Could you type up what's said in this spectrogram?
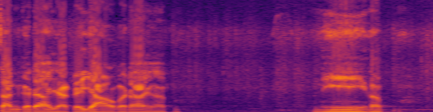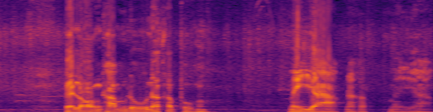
สั้นก็ได้ อยากได้ยาวก็ได้ครับ นี่ครับ ไปลองทำดูนะครับผมไม่ยากนะครับ ไม่ยาก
